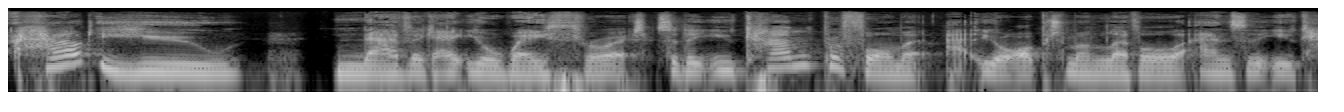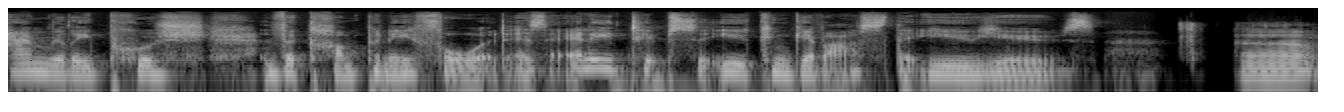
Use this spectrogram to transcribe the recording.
How do you navigate your way through it so that you can perform it at your optimum level and so that you can really push the company forward? Is there any tips that you can give us that you use? Uh,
